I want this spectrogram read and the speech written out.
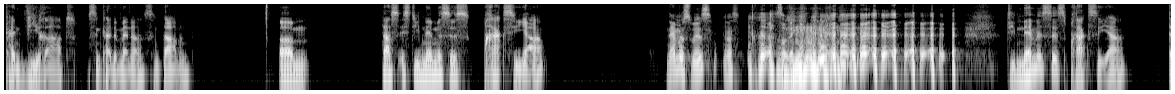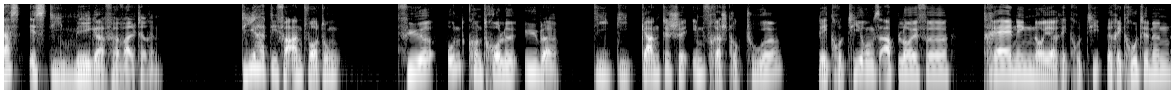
kein Virat. Es sind keine Männer, es sind Damen. Ähm, das ist die Nemesis Praxia. Nemesis? Was? Also, Die Nemesis Praxia, das ist die Mega-Verwalterin. Die hat die Verantwortung für und Kontrolle über die gigantische Infrastruktur, Rekrutierungsabläufe, Training neuer Rekruti Rekrutinnen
